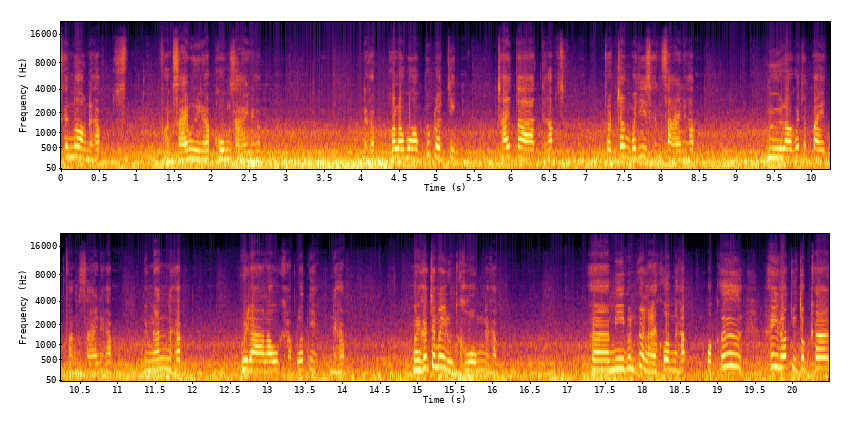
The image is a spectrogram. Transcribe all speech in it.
เส้นนอกนะครับ ฝั่งซ้ายมือนะครับ โค้งซ้ายนะครับนะครับ พอเรามองปุ๊บเราจิกใช้ตานะครับจดจ้องไปที่เส้นซ้ายนะครับ มือเราก็จะไปฝั่งซ้ายนะครับ ดังนั้นนะครับ เวลาเราขับรถเนี่ยนะครับ มันก็จะไม่หลุดโค้งนะครับมีเพื่อนๆหลายคนนะครับ บอกเออให้รถอยู่ตรงกลาง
